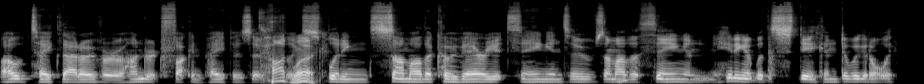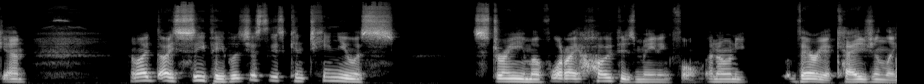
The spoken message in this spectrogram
I would take that over a hundred fucking papers of hard like, work. splitting some other covariate thing into some mm-hmm. other thing and hitting it with a stick and doing it all again. And I, I see people, it's just this continuous stream of what I hope is meaningful and only very occasionally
